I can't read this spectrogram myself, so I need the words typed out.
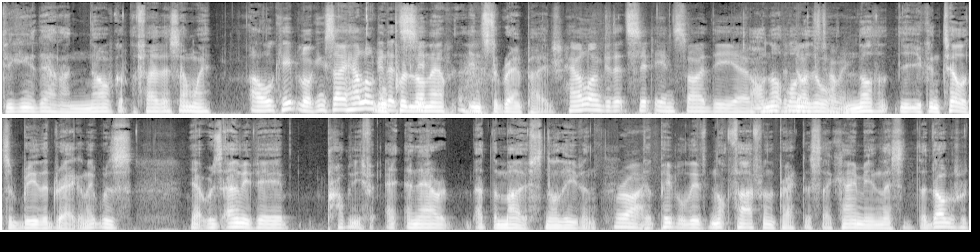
digging it out. I know I've got the photo somewhere. I will keep looking. So, how long did We'll it put sit? it on our Instagram page. How long did it sit inside the? Um, Oh, not the long at all. tummy? Not you can tell it's a bearded dragon. It was, yeah, it was only there probably for an hour at the most, not even. Right. The people lived not far from the practice. They came in. They said the dogs were,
